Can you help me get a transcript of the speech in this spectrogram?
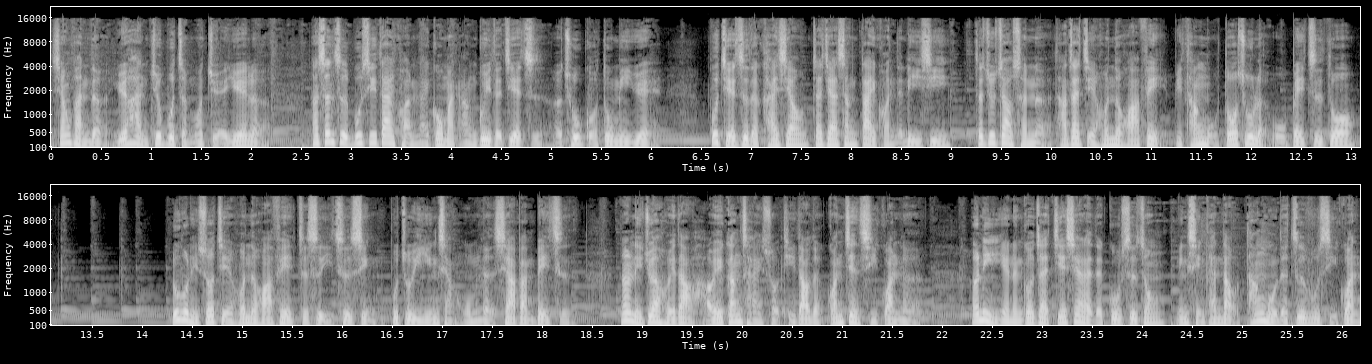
相反的，约翰就不怎么节约了，他甚至不惜贷款来购买昂贵的戒指而出国度蜜月。不节制的开销，再加上贷款的利息，这就造成了他在结婚的花费比汤姆多出了五倍之多。如果你说结婚的花费只是一次性，不足以影响我们的下半辈子，那你就要回到好月刚才所提到的关键习惯了。而你也能够在接下来的故事中明显看到汤姆的致富习惯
